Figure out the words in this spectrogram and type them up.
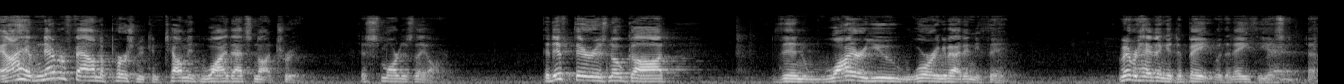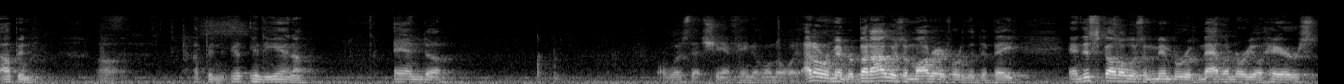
And I have never found a person who can tell me why that's not true, as smart as they are. That if there is no God, then why are you worrying about anything? I remember having a debate with an atheist up in uh, up in Indiana, and uh, or was that Champaign, Illinois? I don't remember, but I was a moderator for the debate, and this fellow was a member of Madalyn Murray O'Hair's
